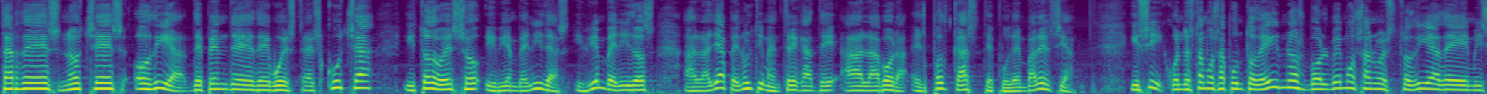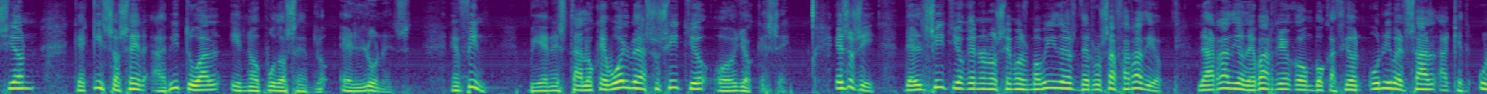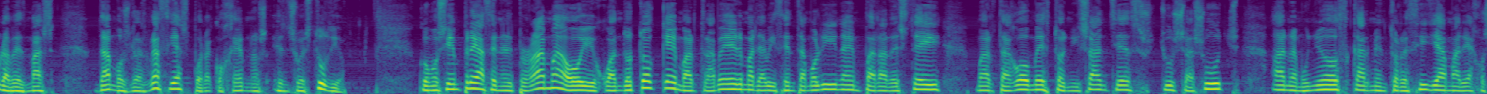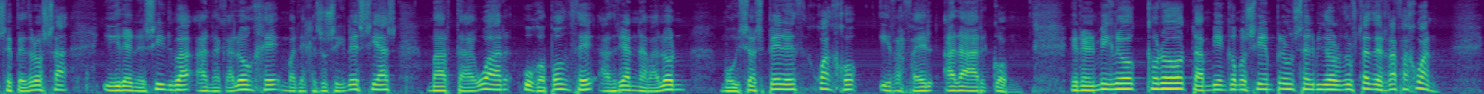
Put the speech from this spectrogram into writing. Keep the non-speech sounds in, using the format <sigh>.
Tardes, noches o día, depende de vuestra escucha y todo eso y bienvenidas y bienvenidos a la ya penúltima entrega de Alabora, el podcast de Puden Valencia. Y sí, cuando estamos a punto de irnos volvemos a nuestro día de emisión que quiso ser habitual y no pudo serlo, el lunes. En fin, bien está lo que vuelve a su sitio o yo qué sé. Eso sí, del sitio que no nos hemos movido es de Rusafa Radio, la radio de barrio con vocación universal a quien una vez más damos las gracias por acogernos en su estudio. Como siempre hacen el programa, hoy cuando toque, Marta Ver, María Vicenta Molina, Emparar Stey, Marta Gómez, Tony Sánchez, Chusa Such, Ana Muñoz, Carmen Torrecilla, María José Pedrosa, Irene Silva, Ana Calonge, María Jesús Iglesias, Marta Aguar, Hugo Ponce, Adrián Navalón, Moisés Pérez, Juanjo y Rafael Alarcón. En el micro también como siempre, un servidor de ustedes, Rafa Juan.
